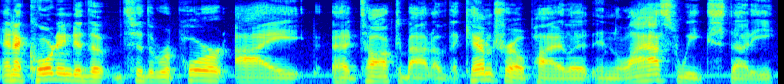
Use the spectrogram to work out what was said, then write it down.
And according to the to the report I had talked about of the chemtrail pilot in last week's study,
